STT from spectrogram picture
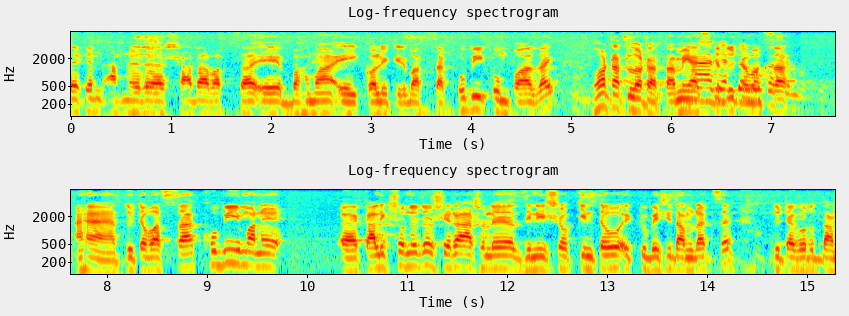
দেখেন আপনার সাদা বাচ্চা এ বাহমা এই কোয়ালিটির বাচ্চা খুবই কম পাওয়া যায়। হঠাৎ লটাৎ আমি হ্যাঁ, আজকে দুইটা বাচ্চা। হ্যাঁ দুইটা বাচ্চা খুবই মানে কালেকশনেরও সেরা। আসলে জিনিসও কিনতেও একটু বেশি দাম রাখছে। দুইটা গরুর দাম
